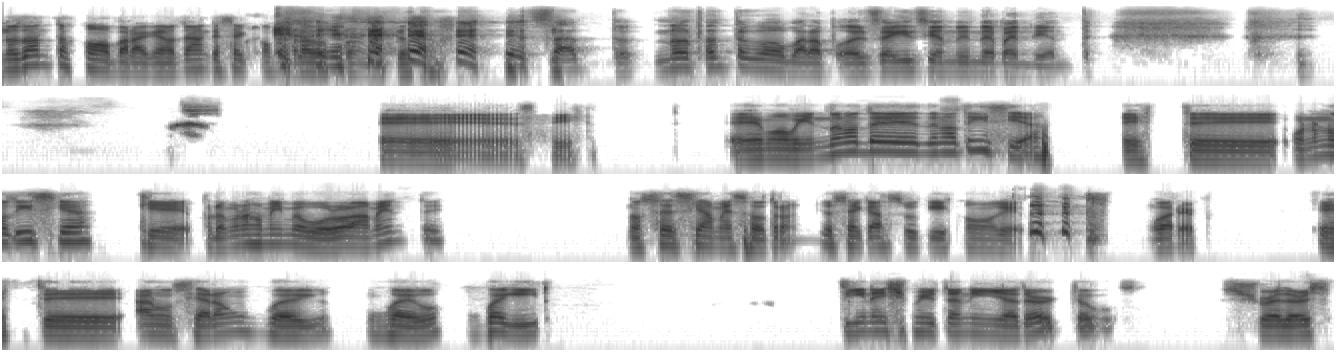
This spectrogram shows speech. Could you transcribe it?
No tantos como para que no tengan que ser comprados por Microsoft. Exacto, no tanto como para poder seguir siendo independiente. Eh, sí. Eh, moviéndonos de, de noticias, este, una noticia que por lo menos a mí me voló la mente. No sé si a Mesotron, yo sé que Azuki es como que, whatever. Este, anunciaron un juego, un juego, un jueguito, Teenage Mutant Ninja Turtles, Shredder's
